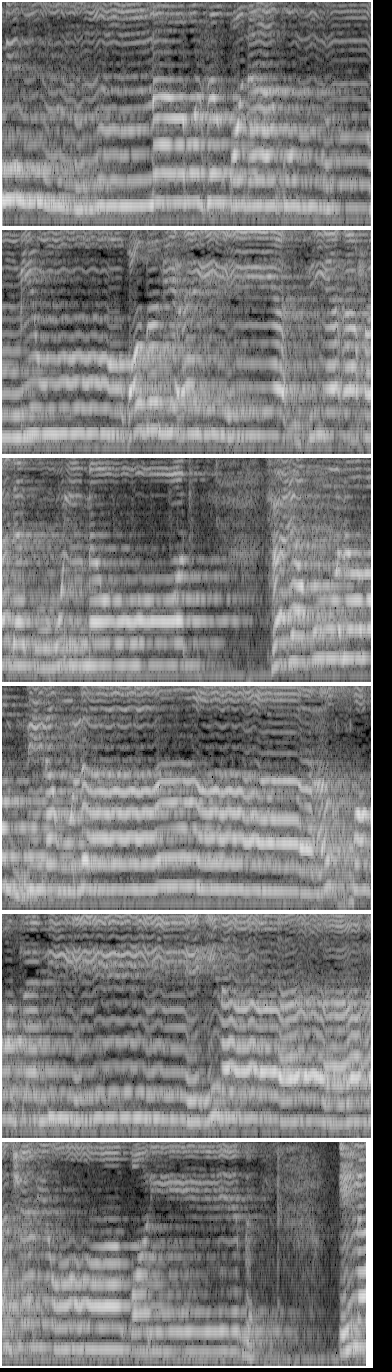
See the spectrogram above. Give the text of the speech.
مما رزقناكم من يأتي أحدكم الموت فيقول رب لولا أخرتني إلى أجل قريب إلى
